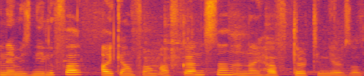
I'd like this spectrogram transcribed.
name is Nilufar. I come from Afghanistan and I have 13 years old.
